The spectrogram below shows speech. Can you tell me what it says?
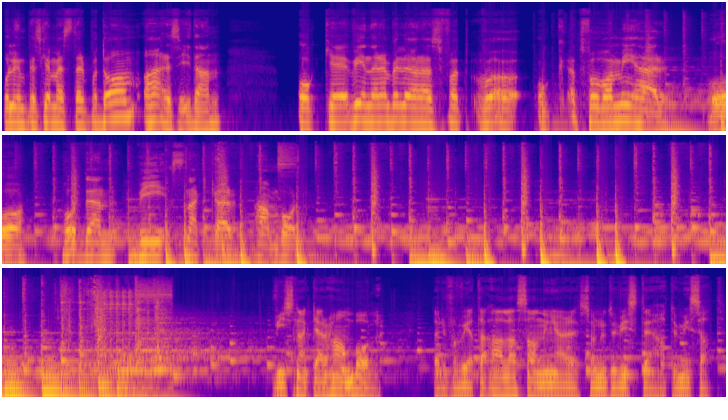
olympiska mästare på dam och herrsidan. Och eh, vinnaren belönas för att, få- och att få vara med här på podden Vi snackar handboll. Vi snackar handboll, där du får veta alla sanningar som du inte visste att du missat.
